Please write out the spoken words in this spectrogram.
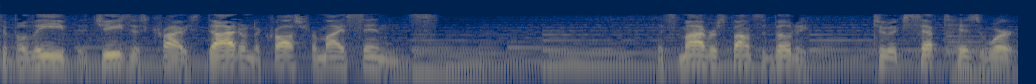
to believe that Jesus Christ died on the cross for my sins. It's my responsibility to accept His work.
